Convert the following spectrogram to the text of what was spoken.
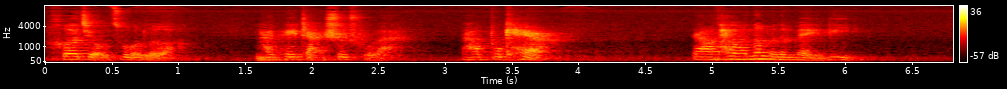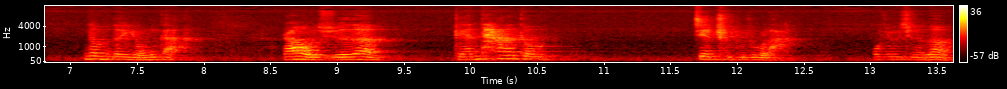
喝酒作乐，还可以展示出来，然后不 care，然后她又那么的美丽，那么的勇敢，然后我觉得连她都。坚持不住啦，我就觉得，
